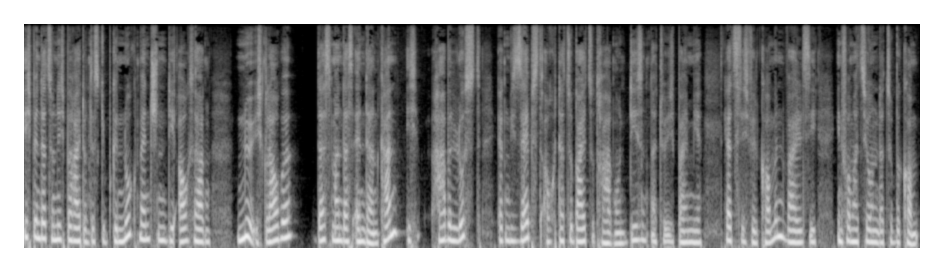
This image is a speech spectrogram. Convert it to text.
Ich bin dazu nicht bereit und es gibt genug Menschen, die auch sagen, nö, ich glaube, dass man das ändern kann. Ich habe Lust, irgendwie selbst auch dazu beizutragen. Und die sind natürlich bei mir herzlich willkommen, weil sie Informationen dazu bekommen,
